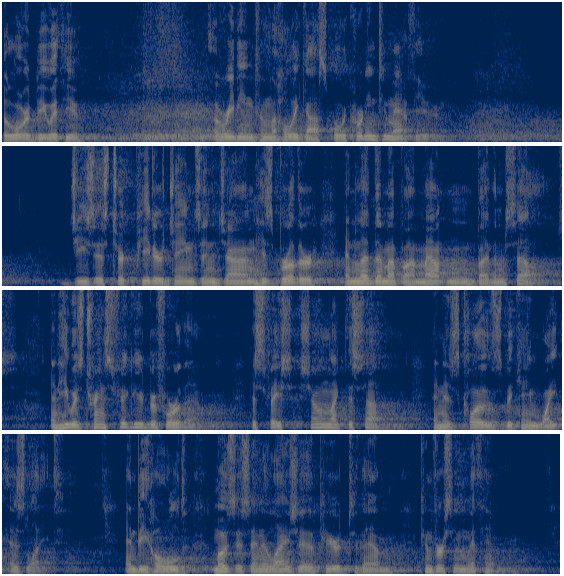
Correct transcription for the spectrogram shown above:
The Lord be with you. A reading from the Holy Gospel according to Matthew. Jesus took Peter, James, and John, his brother, and led them up a mountain by themselves. And he was transfigured before them. His face shone like the sun, and his clothes became white as light. And behold, Moses and Elijah appeared to them, conversing with him.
